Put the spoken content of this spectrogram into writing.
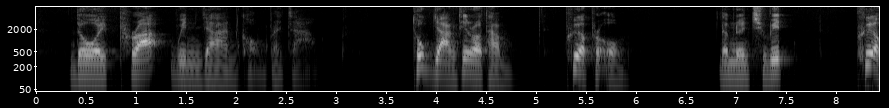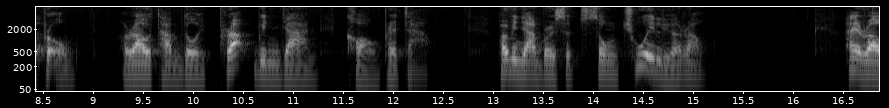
ำโดยพระวิญญาณของพระเจ้า ทุกอย่างที่เราทำ เพื่อพระองค์ดำเนินชีวิตเพื่อพระองค์ เราทำโดยพระวิญญาณของพระเจ้า พระวิญญาณบริสุทธิ์ทรงช่วยเหลือเรา ให้เรา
